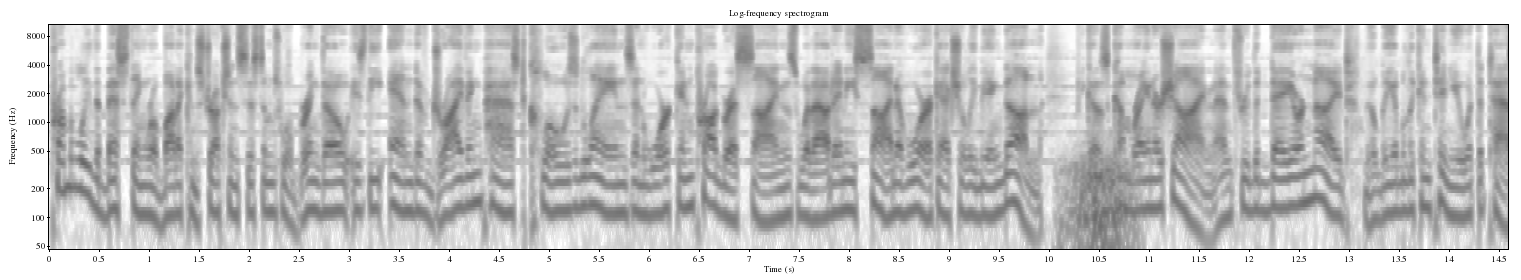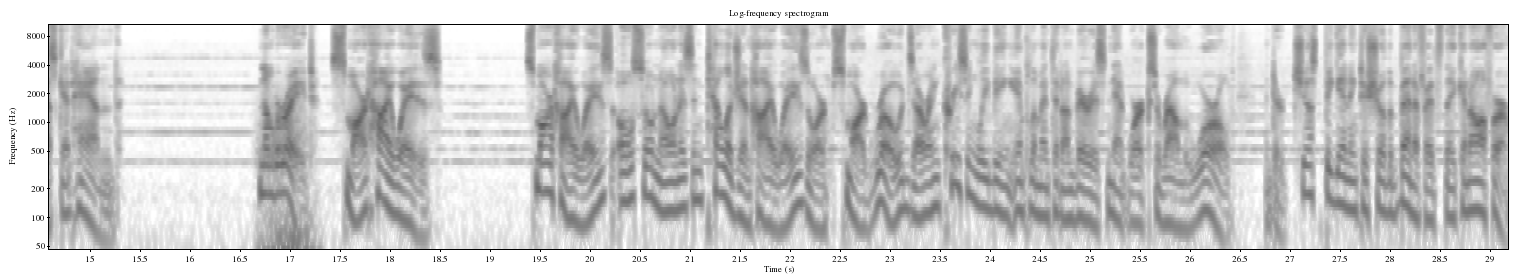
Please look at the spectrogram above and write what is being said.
Probably the best thing robotic construction systems will bring though is the end of driving past closed lanes and work in progress signs without any sign of work actually being done, because come rain or shine, and through the day or night, they'll be able to continue with the task at hand. Number 8. Smart Highways Smart highways, also known as intelligent highways or smart roads, are increasingly being implemented on various networks around the world and are just beginning to show the benefits they can offer.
